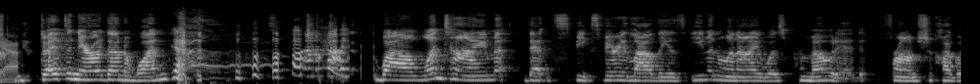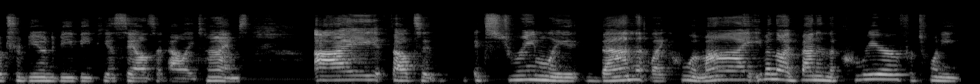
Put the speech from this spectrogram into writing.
yeah? Do I have to narrow it down to one? well, one time that speaks very loudly is even when I was promoted from Chicago Tribune to be VP of Sales at LA Times. I felt it extremely then like who am i? Even though i'd been in the career for 20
